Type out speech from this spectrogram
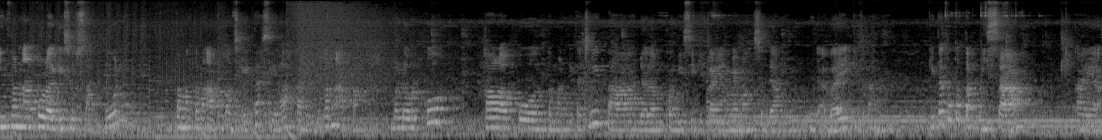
Even aku lagi susah pun teman-teman aku silahkan gitu. Karena apa? Menurutku kalaupun teman kita cerita dalam kondisi kita yang memang sedang nggak baik gitu kan kita tuh tetap bisa kayak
